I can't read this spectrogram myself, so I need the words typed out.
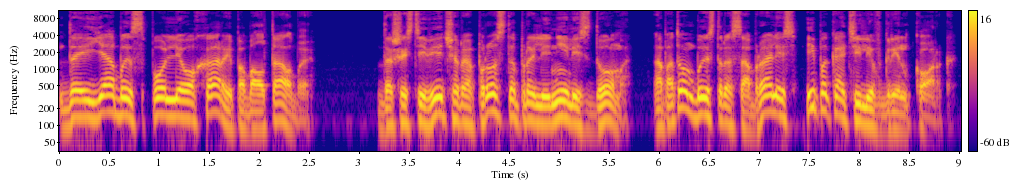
Да и я бы с Полли О'Харой поболтал бы. До шести вечера просто проленились дома, а потом быстро собрались и покатили в Гринкорк.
